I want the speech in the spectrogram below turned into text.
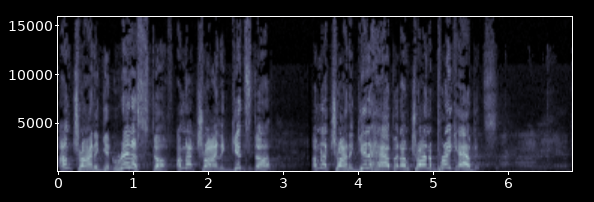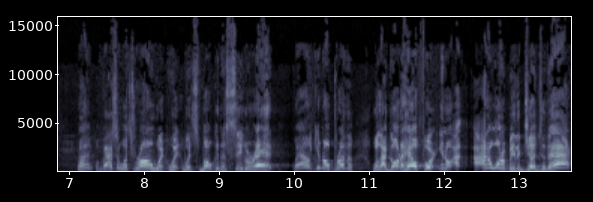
I'm trying to get rid of stuff. I'm not trying to get stuff. I'm not trying to get a habit. I'm trying to break habits. Right? Well, Pastor, what's wrong with, with, with smoking a cigarette? Well, you know, brother, will I go to hell for it? You know, I, I don't want to be the judge of that.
